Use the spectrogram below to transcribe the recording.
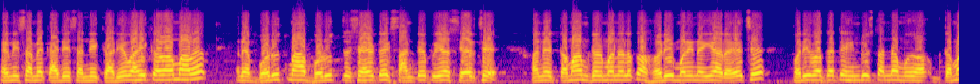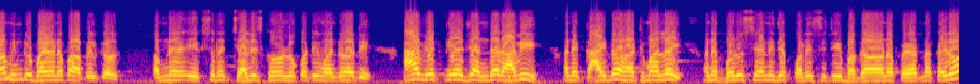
એમની સામે કાયદેસરની કાર્યવાહી કરવામાં આવે. અને ભરૂચમાં ભરૂચ શહેર તો એક શાંતિપ્રિય શહેર છે. અને તમામ ધર્મના લોકો હળી મળીને અહીંયા રહે છે. ફરી વખતે હિન્દુસ્તાનના તમામ હિન્દુ ભાઈઓને પણ અપીલ કરું અમને એકસો ચાલીસ કરોડ લોકોથી વાંધો હતી. આ વ્યક્તિએ જે અંદર આવી અને કાયદો હાથમાં લઈ અને ભરૂચ શહેરની જે પરિસ્થિતિ બગાડવાનો પ્રયત્ન કર્યો,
